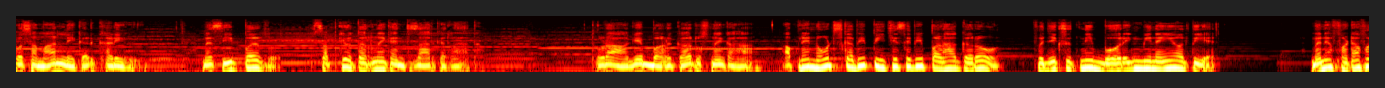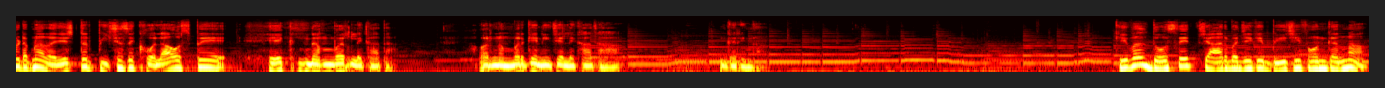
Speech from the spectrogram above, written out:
वो सामान लेकर खड़ी हुई। मैं सीट पर सबके उतरने का इंतज़ार कर रहा था। थोड़ा आगे बढ़कर उसने कहा अपने नोट्स कभी पीछे से भी पढ़ा करो। फिजिक्स इतनी बोरिंग भी नहीं होती है। मैंने फटाफट अपना रजिस्टर पीछे से खोला, उस पर एक नंबर लिखा था। और नंबर के नीचे लिखा था, गरिमा। केवल दो से चार बजे के बीच ही फ़ोन करना।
